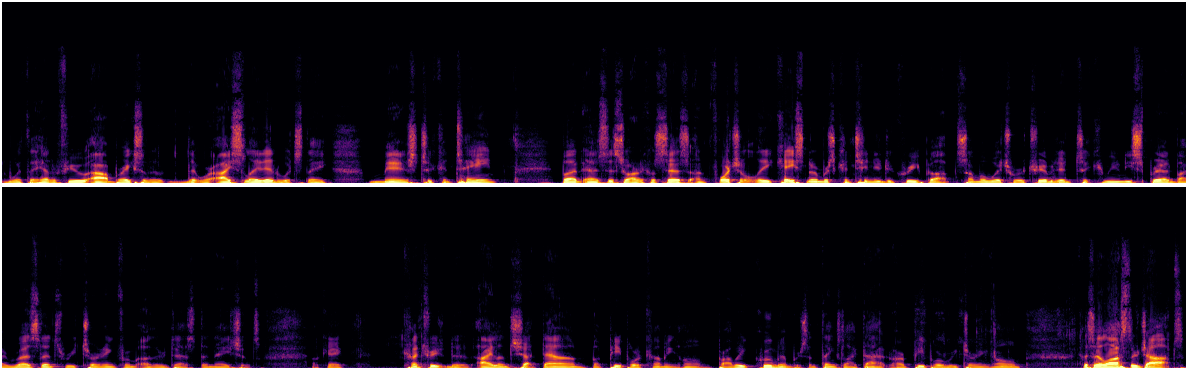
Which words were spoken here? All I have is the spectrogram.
with they had a few outbreaks that, that were isolated, which they managed to contain. But as this article says, unfortunately, case numbers continue to creep up, some of which were attributed to community spread by residents returning from other destinations. Okay, countries, the island shut down, but people are coming home. Probably crew members and things like that, are people returning home because they lost their jobs.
